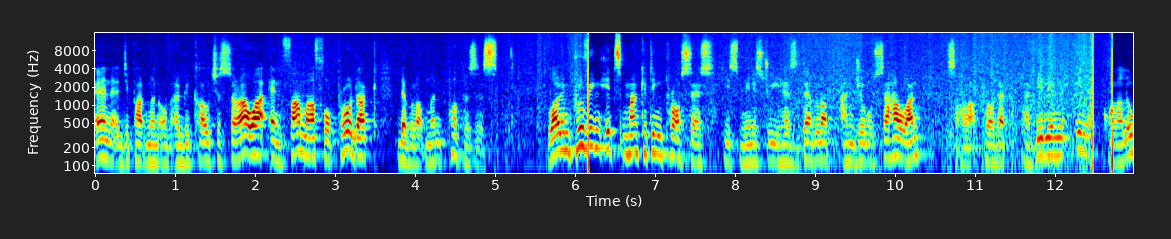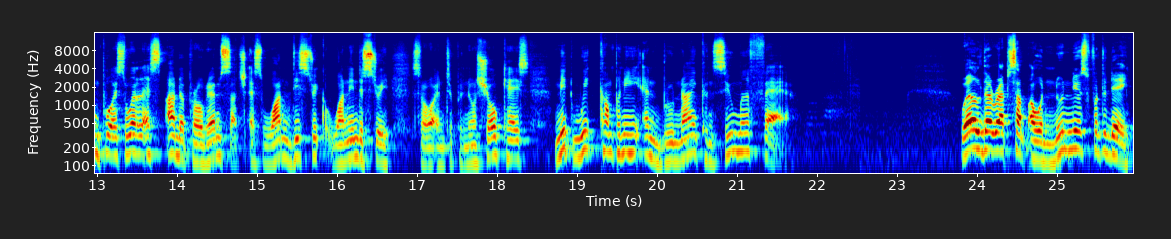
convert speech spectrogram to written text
and Department of Agriculture Sarawak and FAMA for product development purposes. While improving its marketing process, his ministry has developed Anjung Usahawan, Sarawak Product Pavilion in Kuala Lumpur as well as other programs such as One District, One Industry, Sarawak Entrepreneur Showcase, Midweek Company and Brunei Consumer Fair. Well, that wraps up our noon news for today.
